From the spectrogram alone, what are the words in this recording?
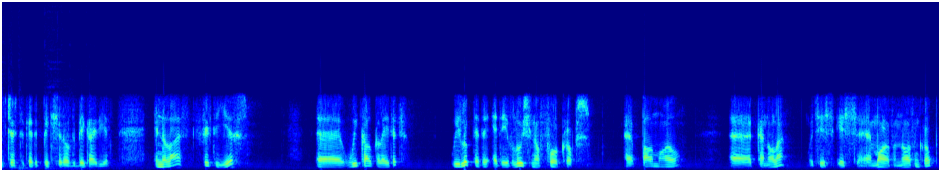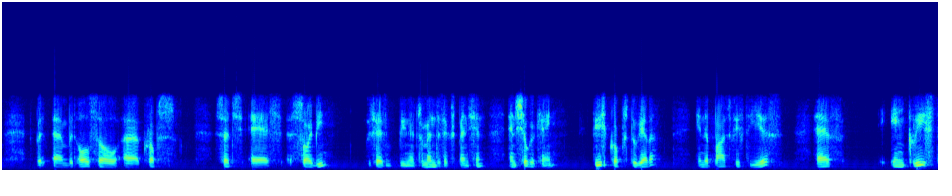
to just to get a picture of the big idea. In the last 50 years, uh, we calculated, we looked at the, at the evolution of four crops: uh, palm oil, uh, canola, which is is uh, more of a northern crop, but um, but also uh, crops such as soybean, which has been a tremendous expansion, and sugarcane. These crops together, in the past 50 years, have increased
